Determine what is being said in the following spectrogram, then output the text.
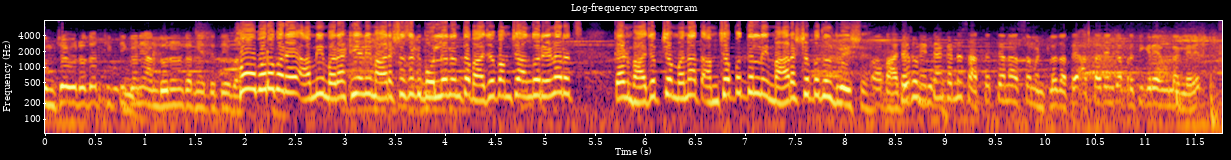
तुमच्या विरोधात ठिकठिकाणी आंदोलन करण्यात येते हो बरोबर आहे. आम्ही मराठी आणि महाराष्ट्रासाठी बोलल्यानंतर भाजप आमच्या अंगावर येणारच. कारण भाजपच्या मनात आमच्याबद्दल नाही महाराष्ट्राबद्दल द्वेष आहे. भाजप नेत्यांकडनं सातत्यानं असं म्हटलं जाते आता त्यांच्या प्रतिक्रिया येऊ लागल्या आहेत.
